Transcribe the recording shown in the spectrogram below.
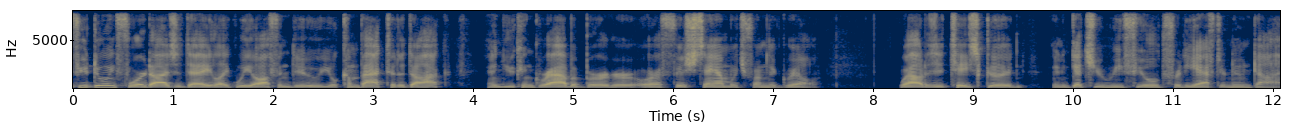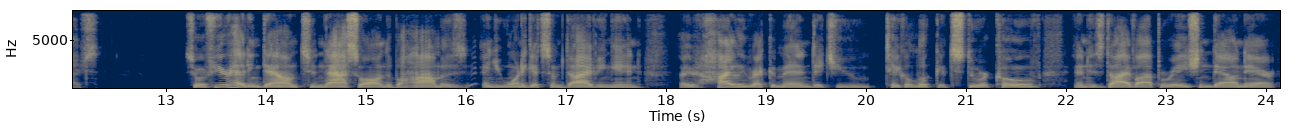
If you're doing four dives a day, like we often do, you'll come back to the dock and you can grab a burger or a fish sandwich from the grill. Wow, does it taste good and get you refueled for the afternoon dives. So if you're heading down to Nassau in the Bahamas and you want to get some diving in, I highly recommend that you take a look at Stuart Cove and his dive operation down there.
